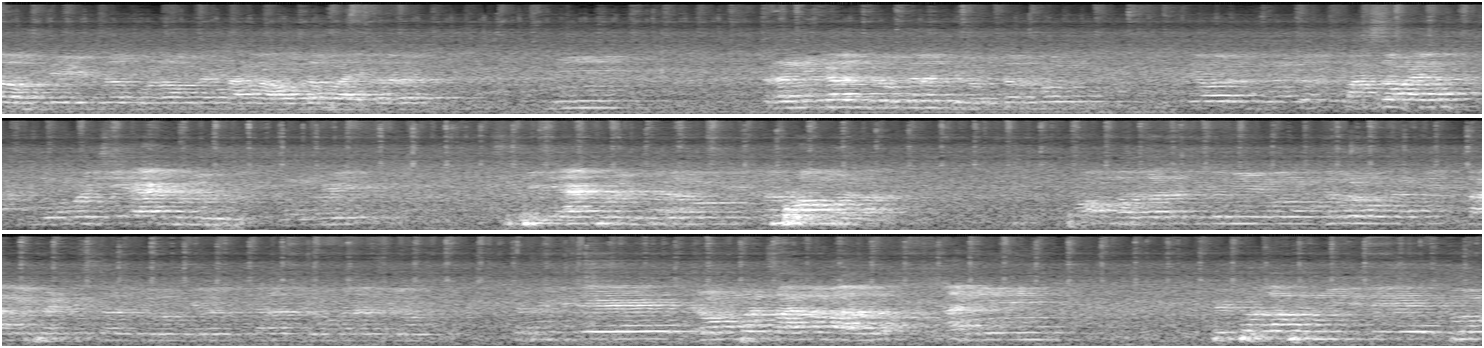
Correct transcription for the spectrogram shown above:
होते तुझा गुन्हा वगैरे चांगला होता पाहिजे तर मी रनिंग करत गेलो करत गेलो. तर मग तेव्हा पाच सहा वेळेला मुंबईची ॲड दिली होती. मुंबई ॲड दिली होती. मग तिथं फॉर्म भरला. फॉर्म भरला तर तिथं मी मग होतं की चांगली प्रॅक्टिस करत गेलो गेलो करत गेलो करत गेलो. तर मी तिथे ग्राउंड चांगलं मारलं आणि पेपरला पण मी तिथे दोन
